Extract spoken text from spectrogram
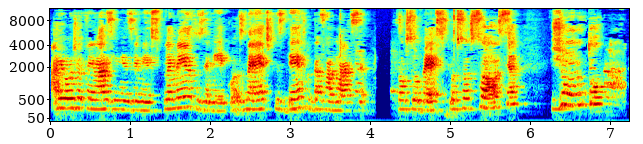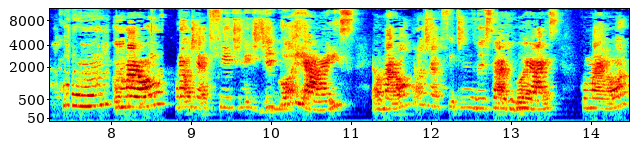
Aí hoje eu tenho as minhas EME suplementos, EME cosméticos, dentro da farmácia São Silvestre, que eu sou sócia, junto com o maior projeto fitness de Goiás. É o maior projeto fitness do estado de Goiás, com maior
